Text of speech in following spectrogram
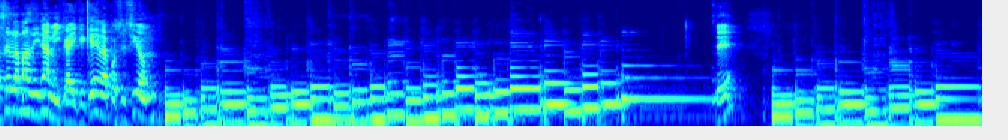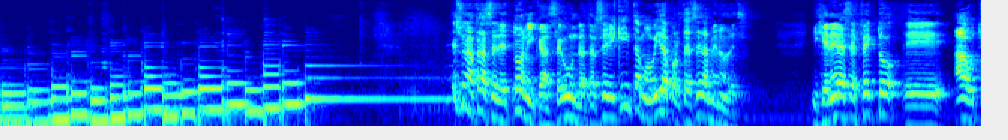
Hacerla más dinámica y que quede en la posición, una frase de tónica, segunda, tercera y quinta movida por terceras menores. Y genera ese efecto eh, out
